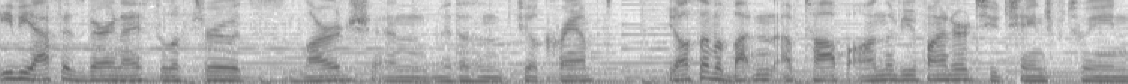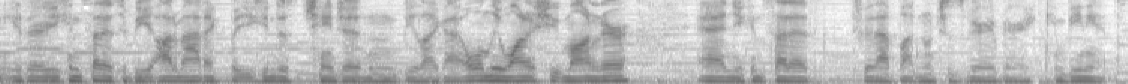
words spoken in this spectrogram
EVF is very nice to look through. It's large and it doesn't feel cramped. You also have a button up top on the viewfinder to change between either you can set it to be automatic, but you can just change it and be like, I only want to shoot monitor, and you can set it through that button, which is very, very convenient.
